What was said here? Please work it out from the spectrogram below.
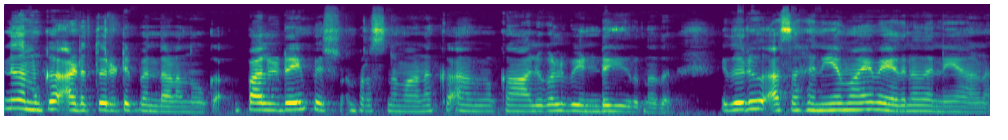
ഇനി നമുക്ക് അടുത്തൊരു ടിപ്പ് എന്താണെന്ന് നോക്കാം. പലരുടെയും പ്രശ്നമാണ് കാലുകൾ വിണ്ട് കീറുന്നത്. ഇതൊരു അസഹനീയമായ വേദന തന്നെയാണ്.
